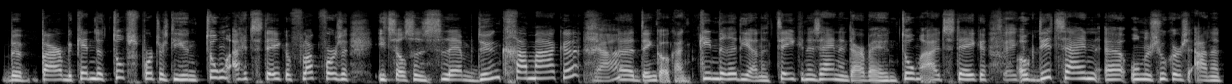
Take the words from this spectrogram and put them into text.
een paar bekende topsporters die hun tong uitsteken vlak voor ze iets als een slam dunk gaan maken. Ja. Uh, denk ook aan kinderen die aan het tekenen zijn en daarbij hun tong uitsteken. Ook dit zijn uh, onderzoekers aan het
